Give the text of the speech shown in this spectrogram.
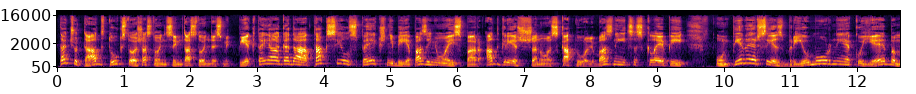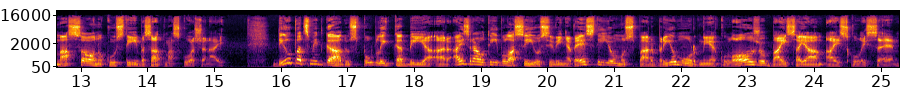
Taču tad, 1885. gadā, Taksils pēkšņi bija paziņojis par atgriešanos katoļu baznīcas klēpī un pievērsies brīvmūrnieku jeb masonu kustības atmaskošanai. 12 gadus publika bija ar aizrautību lasījusi viņa vēstījumus par brīvmūrnieku ložu baisajām aizkulisēm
